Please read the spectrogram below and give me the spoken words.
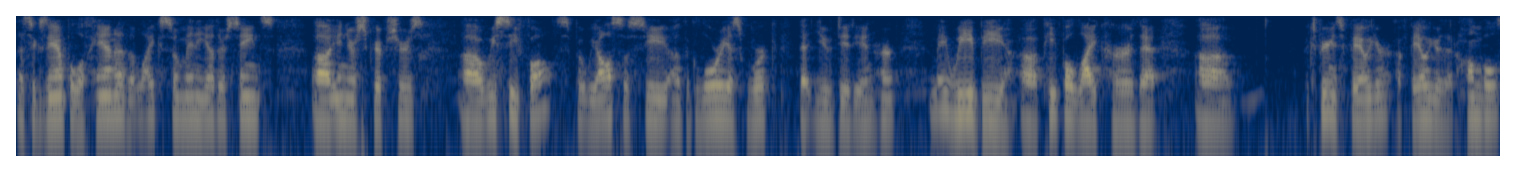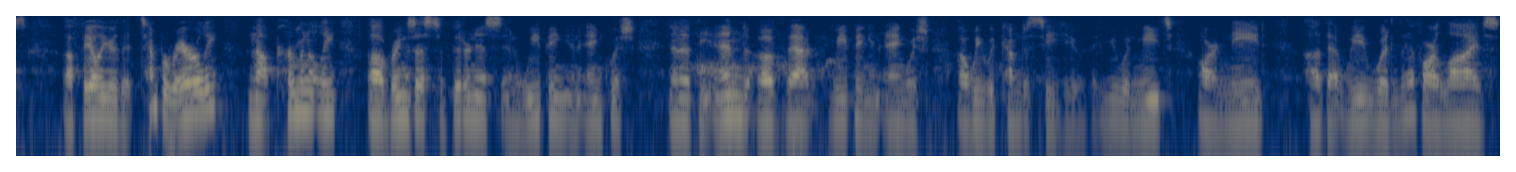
this example of Hannah that, like so many other saints uh, in your scriptures, uh, we see faults, but we also see uh, the glorious work that you did in her. May we be uh, people like her that uh, experience failure, a failure that humbles, a failure that temporarily, not permanently, uh, brings us to bitterness and weeping and anguish. And at the end of that weeping and anguish, we would come to see you, that you would meet our need, that we would live our lives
